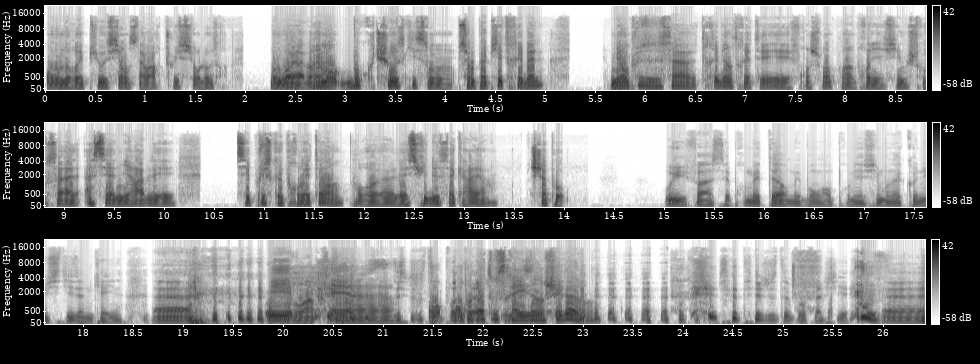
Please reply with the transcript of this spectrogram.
On aurait pu aussi en savoir plus sur l'autre. Donc voilà, vraiment beaucoup de choses qui sont sur le papier très belles, mais en plus de ça très bien traitées. Et franchement, pour un premier film, je trouve ça assez admirable et c'est plus que prometteur hein, pour euh, la suite de sa carrière. Chapeau. Oui, enfin, c'est prometteur, mais bon, en premier film, on a connu Citizen Kane. Euh... Oui, bon après, euh, on, on peut pas tous réaliser un chef-d'œuvre. hein. C'était juste pour faire chier. Euh,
